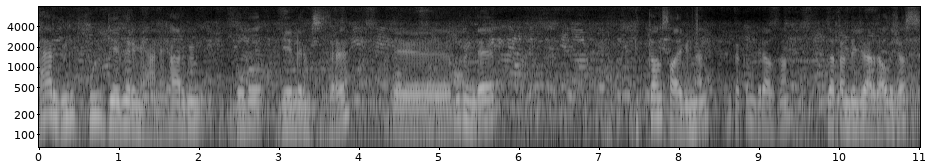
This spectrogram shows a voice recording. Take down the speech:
her gün full diyebilirim yani. Her gün dolu diyebilirim sizlere. Ee, bugün de dükkan sahibinden bir takım birazdan zaten bilgiler de alacağız.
